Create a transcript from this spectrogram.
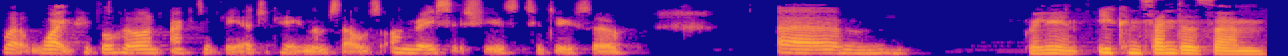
white people who aren't actively educating themselves on race issues to do so. Um, Brilliant. You can send us, um,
